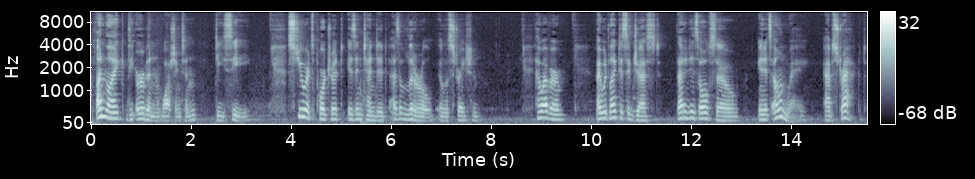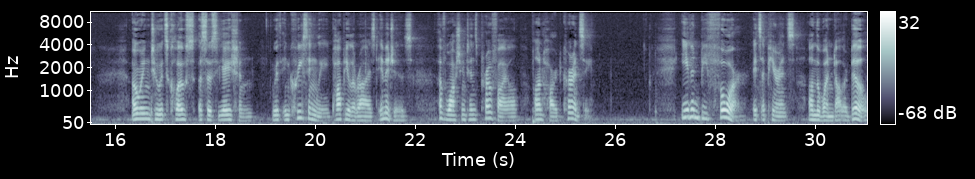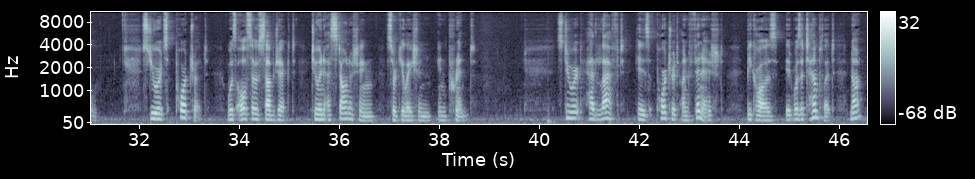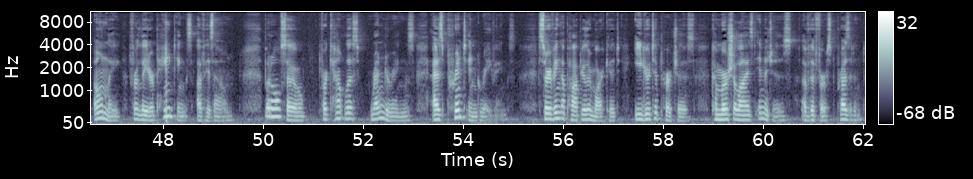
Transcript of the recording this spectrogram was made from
Unlike the urban Washington, D.C., Stuart's portrait is intended as a literal illustration. However, I would like to suggest that it is also, in its own way, abstract, owing to its close association with increasingly popularized images of Washington's profile on hard currency. Even before its appearance on the $1 bill, Stuart's portrait was also subject to an astonishing circulation in print. Stuart had left his portrait unfinished because it was a template not only for later paintings of his own, but also for countless renderings as print engravings, serving a popular market eager to purchase commercialized images of the first president.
